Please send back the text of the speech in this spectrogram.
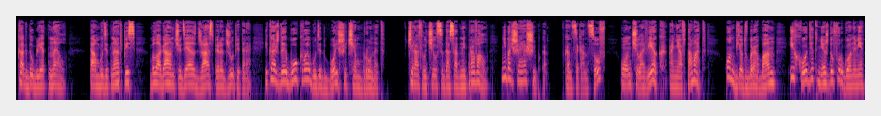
как дублет Нелл. Там будет надпись «Балаган чудес Джаспера Джупитера», и каждая буква будет больше, чем Брунет. Вчера случился досадный провал, небольшая ошибка. В конце концов, он человек, а не автомат. Он бьет в барабан и ходит между фургонами.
